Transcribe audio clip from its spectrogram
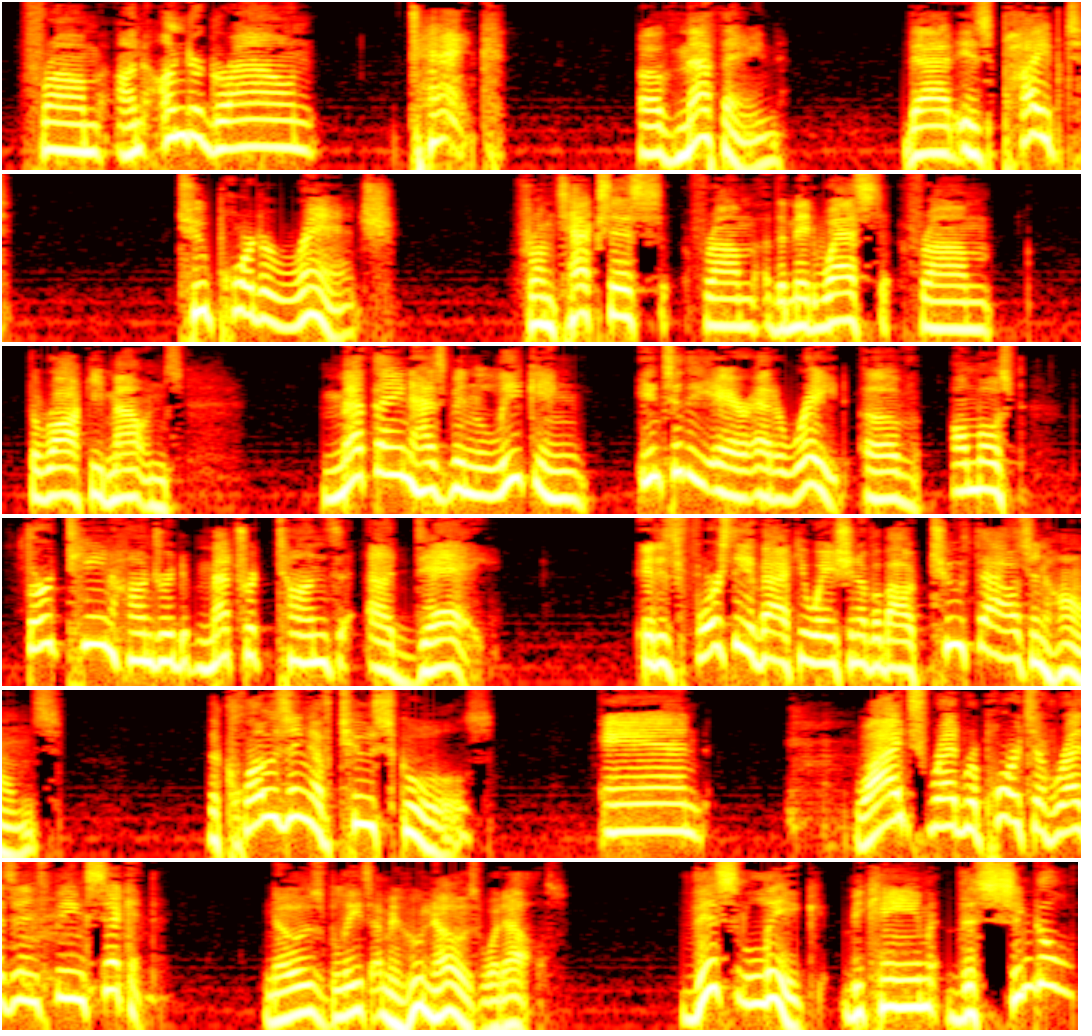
from an underground tank of methane that is piped to Porter Ranch from Texas, from the Midwest, from the Rocky Mountains. Methane has been leaking into the air at a rate of almost 1,300 metric tons a day. It has forced the evacuation of about 2,000 homes, the closing of two schools, and widespread reports of residents being sickened. Nosebleeds, I mean, who knows what else? This leak became the single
